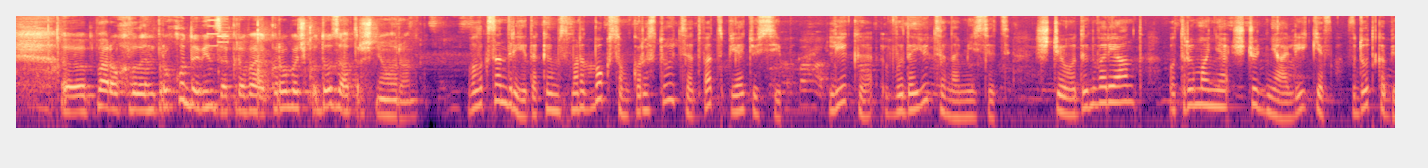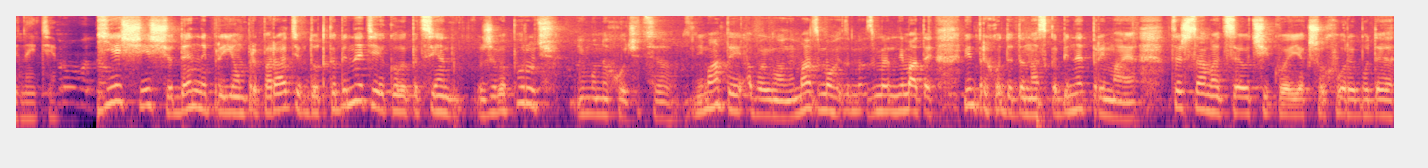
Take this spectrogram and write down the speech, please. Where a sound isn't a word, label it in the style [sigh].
Е, пару хвилин проходить, він закриває коробочку до завтрашнього ранку. В Олександрії таким смартбоксом користуються 25 осіб. Ліки видаються на місяць. Ще один варіант отримання щодня ліків в дот-кабінеті. Є ще щоденний прийом препаратів в дот-кабінеті, коли пацієнт живе поруч, йому не хочеться знімати, або йому нема змоги зм- зм- знімати. Він приходить до нас в кабінет, приймає. Те ж саме це очікує, якщо хворий буде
